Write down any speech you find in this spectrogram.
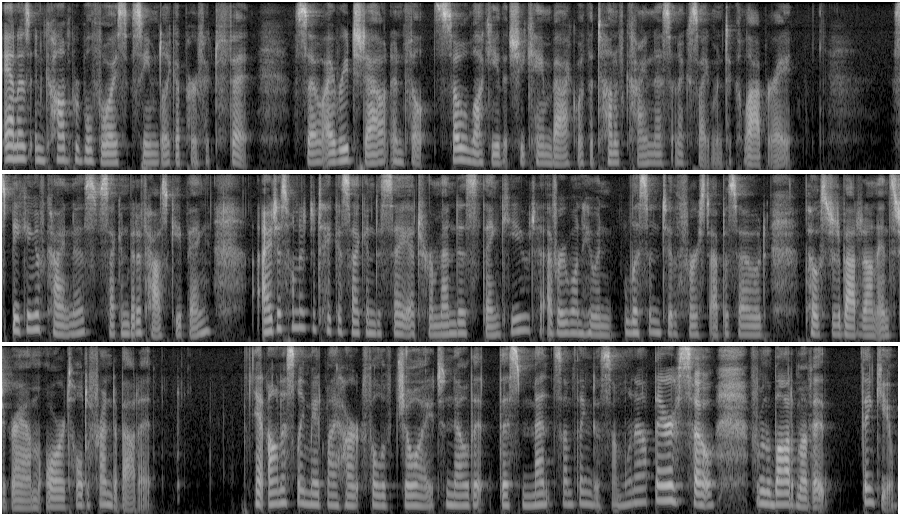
Anna's incomparable voice seemed like a perfect fit, so I reached out and felt so lucky that she came back with a ton of kindness and excitement to collaborate. Speaking of kindness, second bit of housekeeping, I just wanted to take a second to say a tremendous thank you to everyone who in- listened to the first episode, posted about it on Instagram, or told a friend about it. It honestly made my heart full of joy to know that this meant something to someone out there, so from the bottom of it, thank you.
